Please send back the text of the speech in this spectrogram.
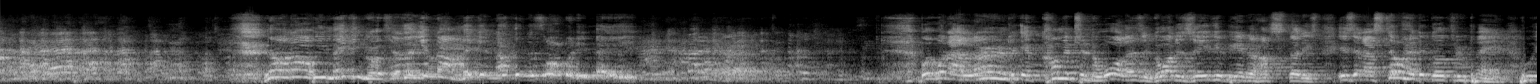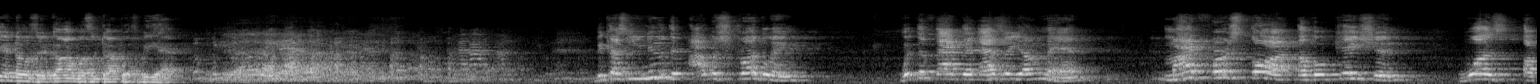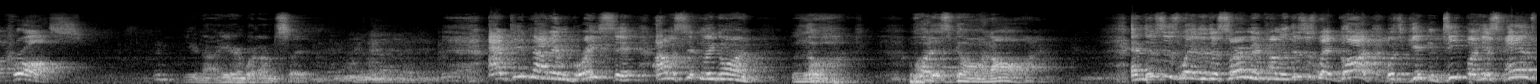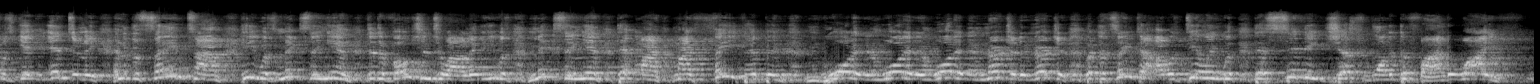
No, no, we making groceries. I you're not making nothing. It's already made. But what I learned in coming to New Orleans and going to Xavier, being in house studies, is that I still had to go through pain. Who here knows that God wasn't done with me yet? because he knew that I was struggling with the fact that as a young man, my first thought of vocation was a cross. You're not hearing what I'm saying. I did not embrace it. I was sitting there going, Lord, what is going on? And this is where the discernment comes in. This is where God was getting deeper. His hands was getting into me. And at the same time, he was mixing in the devotion to Our Lady. He was mixing in that my, my faith had been watered and watered and watered and nurtured and nurtured. But at the same time, I was dealing with that Sidney just wanted to find a wife.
